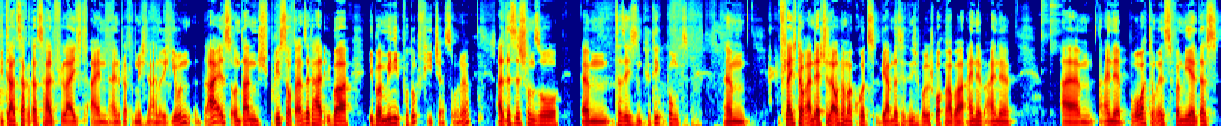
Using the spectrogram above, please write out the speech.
die Tatsache, dass halt vielleicht ein, eine Plattform nicht in einer Region da ist und dann sprichst du auf der anderen Seite halt über, über Mini-Produkt-Features, so, ne? Also das ist schon so ähm, tatsächlich ein Kritikpunkt. Ähm, vielleicht noch an der Stelle auch nochmal kurz, wir haben das jetzt nicht drüber gesprochen, aber eine, eine, ähm, eine Beobachtung ist von mir, dass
